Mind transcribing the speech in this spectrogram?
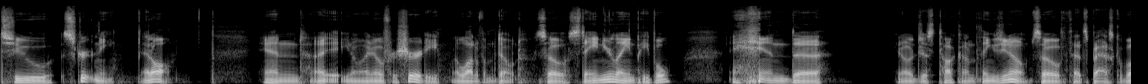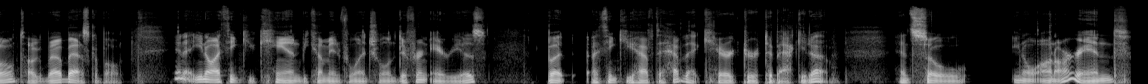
to scrutiny at all. And I, you know, I know for surety a lot of them don't. So stay in your lane, people, and uh, you know, just talk on things you know. So if that's basketball, talk about basketball. And you know, I think you can become influential in different areas, but I think you have to have that character to back it up. And so, you know, on our end,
